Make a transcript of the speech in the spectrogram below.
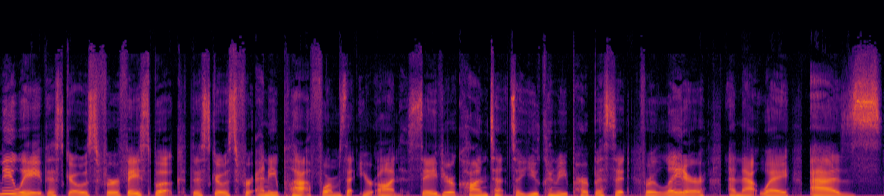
MeWe. This goes for Facebook. This goes for any platforms that you're on. Save your content so you can repurpose it for later. And that way, as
